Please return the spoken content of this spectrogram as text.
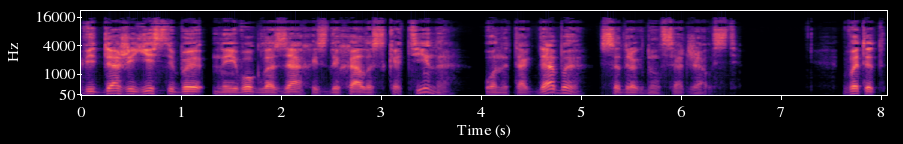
Ведь даже если бы на его глазах издыхала скотина, он и тогда бы содрогнулся от жалости. В этот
